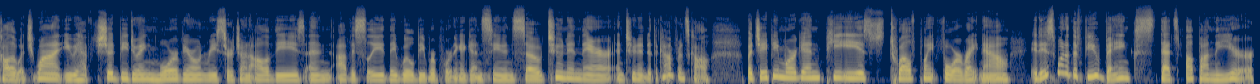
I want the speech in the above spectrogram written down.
call it what you want. You have should be doing more of your own research on all of these, and obviously they will be reporting again soon. So tune in there and tune into the conference call. But JP Morgan PE is 12.4 right now. It is one of the few banks that's up on the year.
